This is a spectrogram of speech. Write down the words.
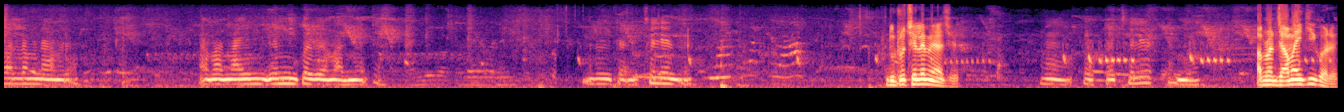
পারলাম না আমরা। আমার মা এমনি করবে আমার মেয়েটা। দুইটা ছেলে মেয়ে। দুটো ছেলে মেয়ে আছে? হ্যাঁ একটা ছেলে একটা মেয়ে। আপনার জামাই কি করে?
